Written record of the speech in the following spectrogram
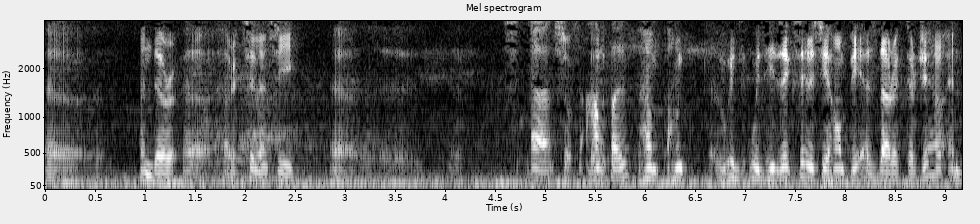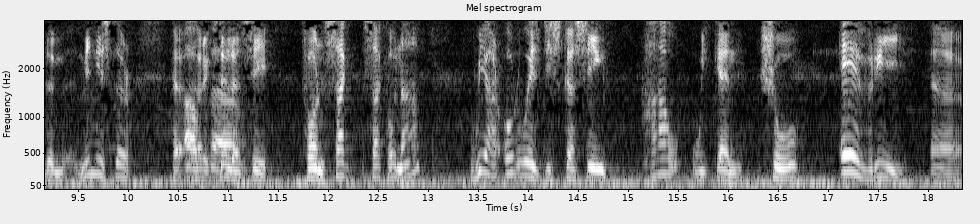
uh, under uh, Her Excellency. Uh, Uh, so, Hang Peou. Hum- Hum- with, with His Excellency Hang Peou as Director General and the Minister, Her, Of, Her uh, Excellency von Sak- Sackona, we are always discussing how we can show every uh,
